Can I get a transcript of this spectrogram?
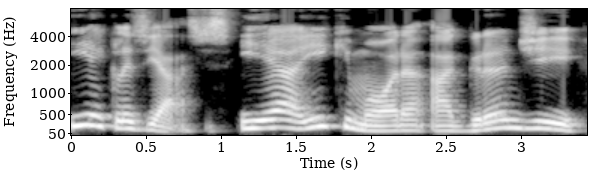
E Eclesiastes? E é aí que mora a grande grande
